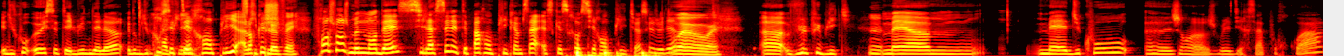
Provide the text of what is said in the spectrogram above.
Et du coup, eux, c'était l'une des leurs. Et donc, du coup, c'était rempli. Alors que je- pleuvait. franchement, je me demandais si la scène n'était pas remplie comme ça, est-ce qu'elle serait aussi remplie? Tu vois ce que je veux Ouais, dire? Ouais, ouais. Euh, Vu le public. Mm. Mais, euh, mais du coup, genre, je voulais dire ça pourquoi?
